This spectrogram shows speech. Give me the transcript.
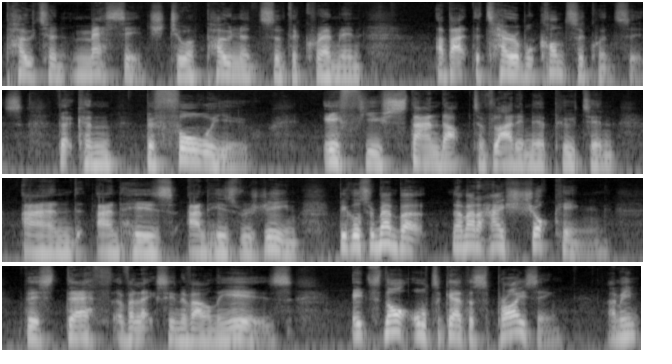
potent message to opponents of the Kremlin about the terrible consequences that can befall you if you stand up to Vladimir Putin and and his and his regime. Because remember, no matter how shocking this death of Alexei Navalny is, it's not altogether surprising. I mean,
